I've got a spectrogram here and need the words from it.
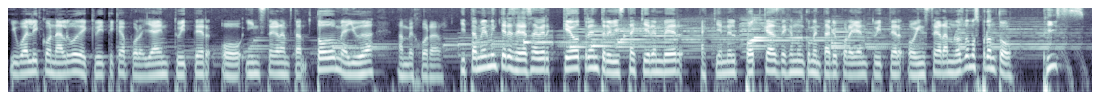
igual y con algo de crítica por allá en Twitter o Instagram, todo me ayuda a mejorar. Y también me interesaría saber qué otra entrevista quieren ver aquí en el podcast. Déjenme un comentario por allá en Twitter o Instagram. Nos vemos pronto. Peace.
